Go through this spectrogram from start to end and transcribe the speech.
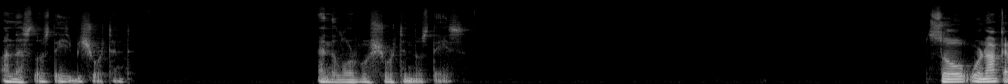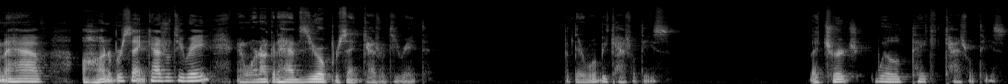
Unless those days be shortened. And the Lord will shorten those days. So we're not going to have 100% casualty rate and we're not going to have 0% casualty rate. but there will be casualties. The church will take casualties.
